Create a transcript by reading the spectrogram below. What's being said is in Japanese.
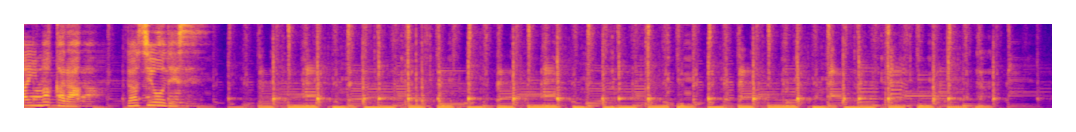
は今からラジオです。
